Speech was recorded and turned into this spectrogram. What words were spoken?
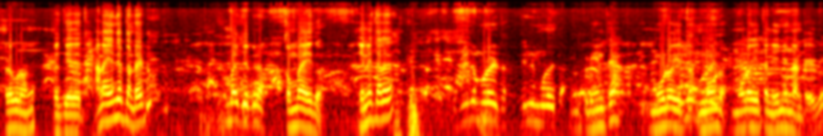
ఇక్కడ కూడా ఉంది. గేదె అయితే. అన్న ఏం చెప్తాను రైటు? తొంభై చెప్పిన. తొంభై ఐదు. ఎన్ని తల మూడో మూడో ఇప్పుడు ఏంటే? మూడో ఈత మూడు మూడో ఈత నేనిందంటే ఇది.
